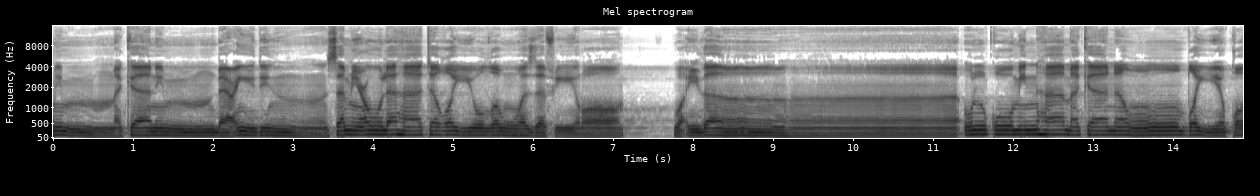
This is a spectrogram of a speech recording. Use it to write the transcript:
من مكان بعيد سمعوا لها تغيظا وزفيرا. وإذا ألقوا منها مكانا ضيقا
